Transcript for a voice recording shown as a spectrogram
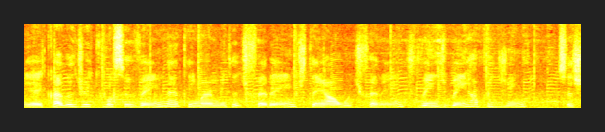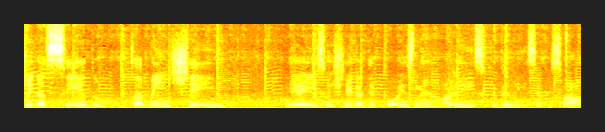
E aí cada dia que você vem, né, tem marmita diferente, tem algo diferente, vende bem rapidinho. Você chega cedo, tá bem cheio. E aí você chega depois, né? Olha isso, que delícia, pessoal.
